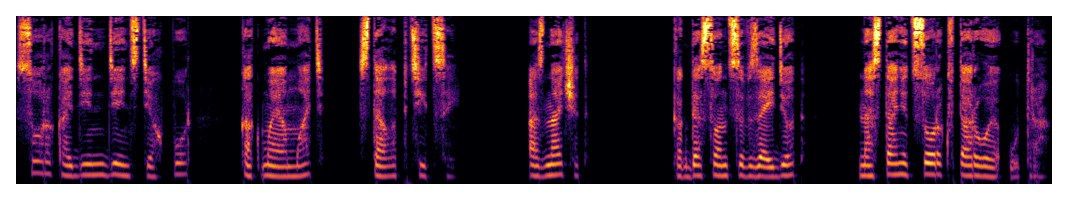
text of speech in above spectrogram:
41 день с тех пор, как моя мать стала птицей. А значит, когда солнце взойдет, Настанет сорок второе утро.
